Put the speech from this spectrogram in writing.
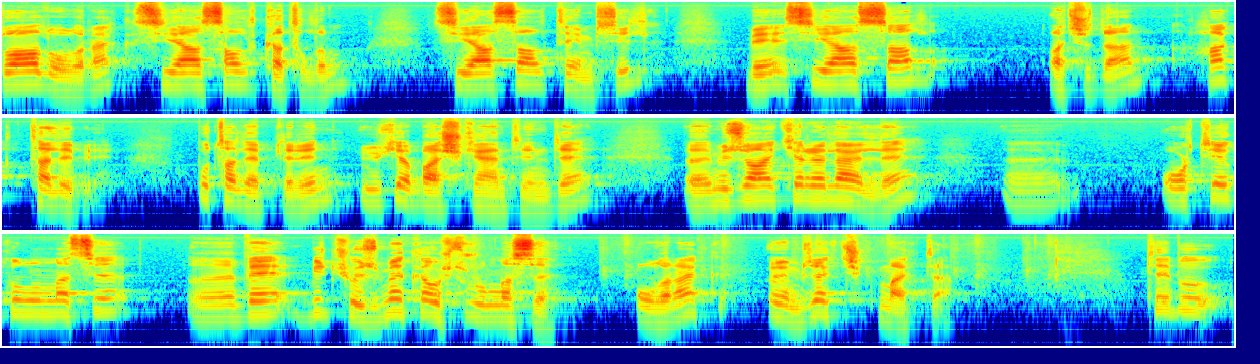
doğal olarak siyasal katılım, siyasal temsil ve siyasal açıdan hak talebi. Bu taleplerin ülke başkentinde e, müzakerelerle e, ortaya konulması ve bir çözüme kavuşturulması olarak önümüze çıkmakta. Tabi bu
